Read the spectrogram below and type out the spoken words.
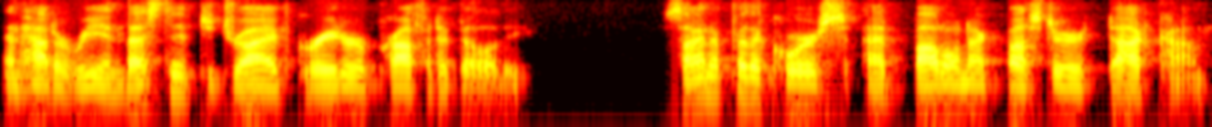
and how to reinvest it to drive greater profitability. Sign up for the course at bottleneckbuster.com.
